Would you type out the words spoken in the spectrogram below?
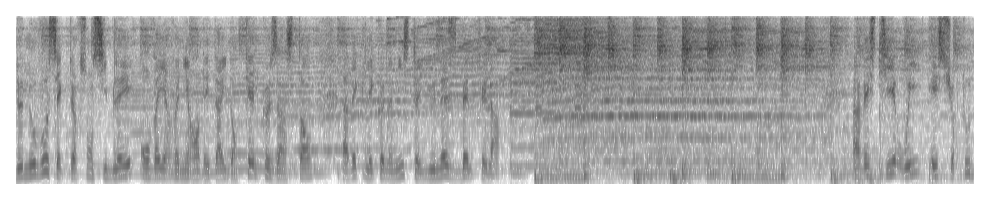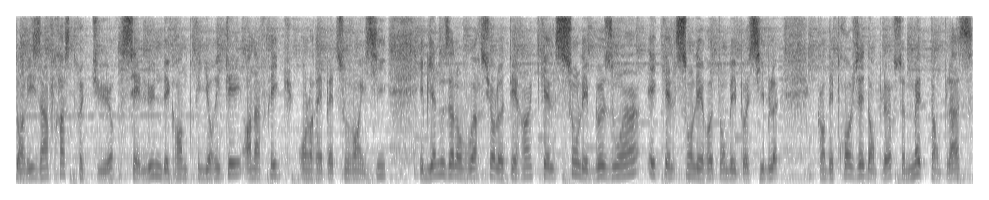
De nouveaux secteurs sont ciblés. On va y revenir en détail dans quelques instants avec l'économiste Younes Belfella. Investir, oui, et surtout dans les infrastructures. C'est l'une des grandes priorités en Afrique, on le répète souvent ici. Eh bien, nous allons voir sur le terrain quels sont les besoins et quelles sont les retombées possibles quand des projets d'ampleur se mettent en place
